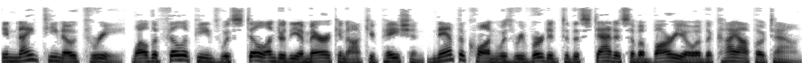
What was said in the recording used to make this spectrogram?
In 1903, while the Philippines was still under the American occupation, Nampicuan was reverted to the status of a barrio of the Cuyapo town.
